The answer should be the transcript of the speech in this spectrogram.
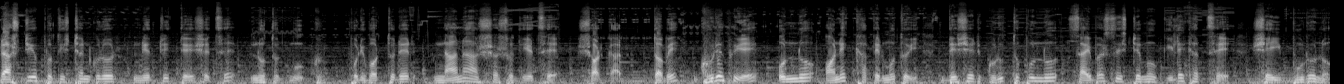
রাষ্ট্রীয় প্রতিষ্ঠানগুলোর নেতৃত্বে এসেছে নতুন মুখ। পরিবর্তনের নানা আশ্বাসও দিয়েছে সরকার। তবে ঘুরে ফিরে অন্য অনেক খাতের মতোই দেশের গুরুত্বপূর্ণ সাইবার সিস্টেমও গিলে খাচ্ছে সেই পুরনো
